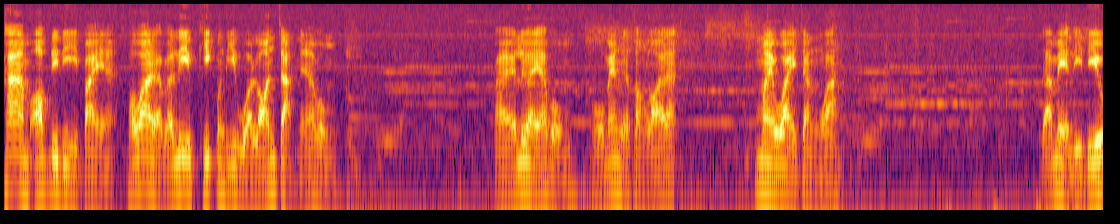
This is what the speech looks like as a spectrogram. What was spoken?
ข้ามออฟดีๆ ไปอะ เพราะว่าแบบว่ารีบคลิกบางทีหัวร้อนจัดนะครับผม ไปเรื่อยครับผม โอ้โหแม่งเหลือสองร้อยแล้ว ไม่ไวจังวะ ดาเมจรีดิว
